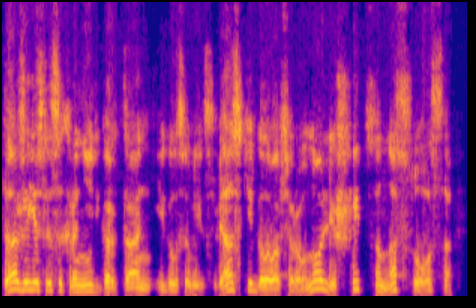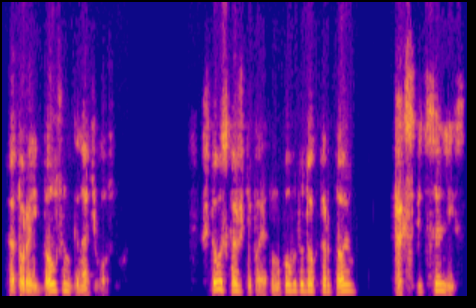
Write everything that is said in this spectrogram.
Даже если сохранить гортань и голосовые связки, голова все равно лишится насоса, который должен гнать воздух. Что вы скажете по этому поводу, доктор Дойл, как специалист?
